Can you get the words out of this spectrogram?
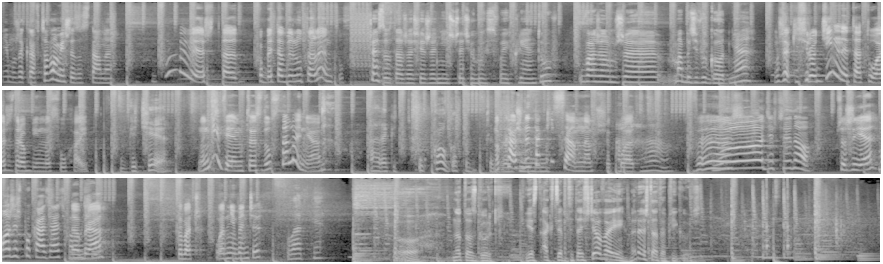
Nie, może krawcową jeszcze zostanę. No wiesz, ta kobieta wielu talentów. Często zdarza się, że niszczę ciuchy swoich klientów. Uważam, że ma być wygodnie. Może jakiś rodzinny tatuaż zrobimy, słuchaj. Gdzie? No nie wiem, to jest do ustalenia. Ale u kogo to ten No każdy rodzinny ma- taki sam na przykład. Aha. Weź. No, dziewczyno, Przeżyje? możesz pokazać mamusi? Dobra. Zobacz, ładnie będzie? Ładnie. O, no to z górki. Jest akcept teściowej, reszta to pikuś.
